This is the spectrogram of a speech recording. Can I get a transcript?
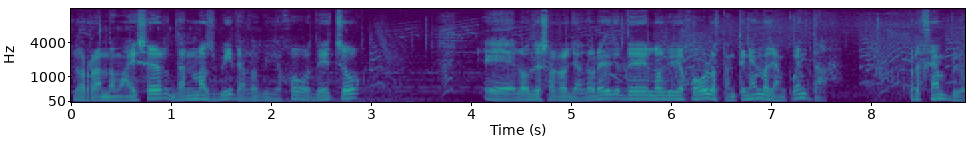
Los randomizers dan más vida a los videojuegos. De hecho, eh, los desarrolladores de los videojuegos lo están teniendo ya en cuenta. Por ejemplo,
